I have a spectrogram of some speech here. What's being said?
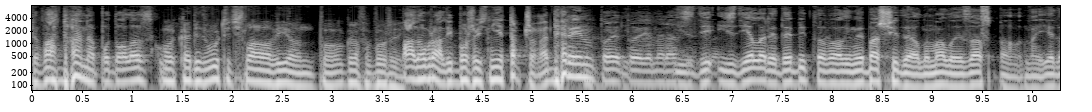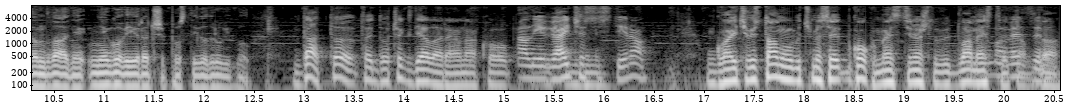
dva dana po dolasku. Od kad je Vučić slao avion po Grofa Božović. Pa dobro, ali Božović nije trčao na terenu, to je, to je jedna Iz, razlika. iz Djelar je debitovao, ali ne baš idealno, malo je zaspao na 1-2, nje- njegovi igrač je postigao drugi gol. Da, to, taj doček s Djelara je onako... Ali je Gajić asistirao. Gajić je već tamo, već mese, koliko meseci, nešto, dva meseca je tamo. Da.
